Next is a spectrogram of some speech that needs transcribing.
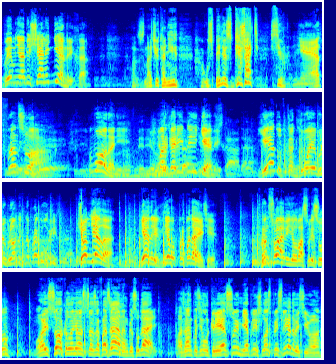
вы мне обещали Генриха. Значит, они успели сбежать, сир. Нет, Франсуа. Вон они, Маргарита и Генрих. Едут, как двое влюбленных на прогулке. В чем дело? Генрих, где вы пропадаете? Франсуа видел вас в лесу. Мой сокол унесся за фазаном, государь. Фазан потянул к лесу, и мне пришлось преследовать его.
